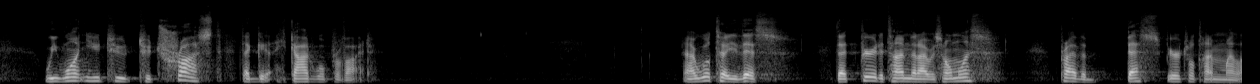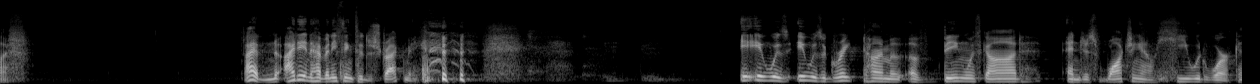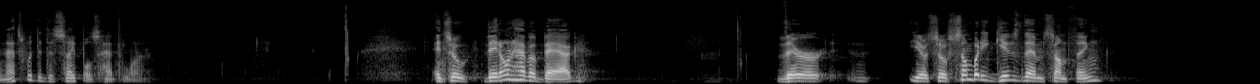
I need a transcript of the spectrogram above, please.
we want you to, to trust that God will provide. And I will tell you this that period of time that I was homeless, probably the best spiritual time of my life. I, had no, I didn't have anything to distract me. it, it, was, it was a great time of, of being with God and just watching how He would work. And that's what the disciples had to learn. And so they don't have a bag. They're, you know, so if somebody gives them something,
